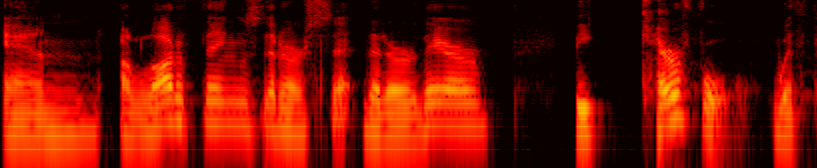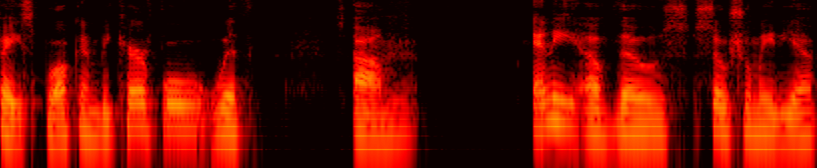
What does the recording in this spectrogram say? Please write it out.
and a lot of things that are set that are there. Be careful with Facebook and be careful with um, any of those social media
